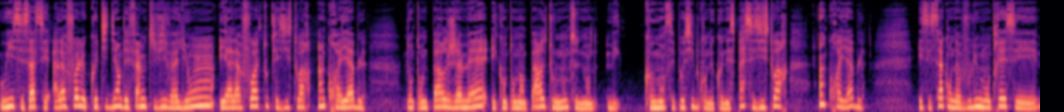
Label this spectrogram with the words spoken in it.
Oui, c'est ça, c'est à la fois le quotidien des femmes qui vivent à Lyon et à la fois toutes les histoires incroyables dont on ne parle jamais et quand on en parle, tout le monde se demande mais comment c'est possible qu'on ne connaisse pas ces histoires incroyables? Et c'est ça qu'on a voulu montrer, c'est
